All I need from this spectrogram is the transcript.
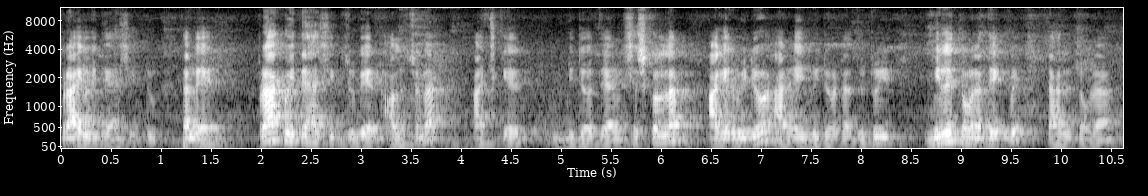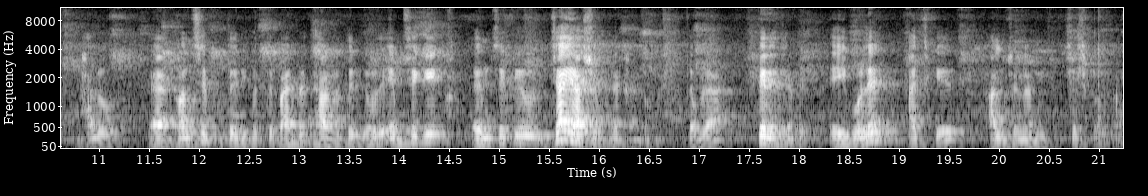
প্রায় ঐতিহাসিক যুগ। তাহলে প্রাক ঐতিহাসিক যুগের আলোচনা আজকের ভিডিওতে আমি শেষ করলাম। আগের ভিডিও আর এই ভিডিওটা দুটোই মিলে তোমরা দেখবে, তাহলে তোমরা ভালো কনসেপ্ট তৈরি করতে পারবে, ধারণা তৈরি করবে এমসিকিউ এমসিকিউ যাই আসুক না কেন, তোমরা পেরে যাবে। এই বলে আজকের আলোচনা আমি শেষ করলাম।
